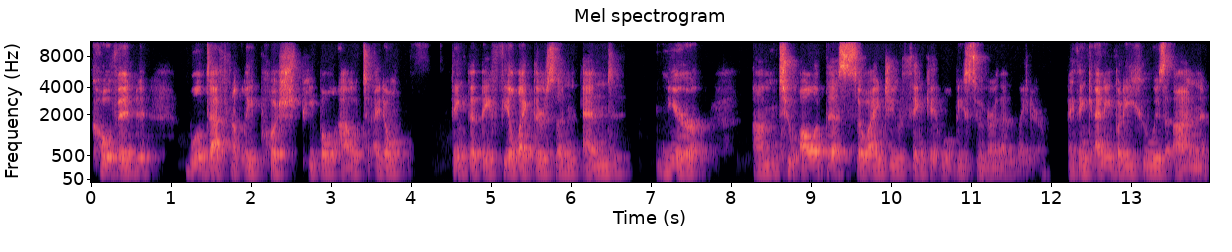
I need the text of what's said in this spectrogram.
COVID will definitely push people out. I don't think that they feel like there's an end near um, to all of this. So I do think it will be sooner than later. I think anybody who is on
